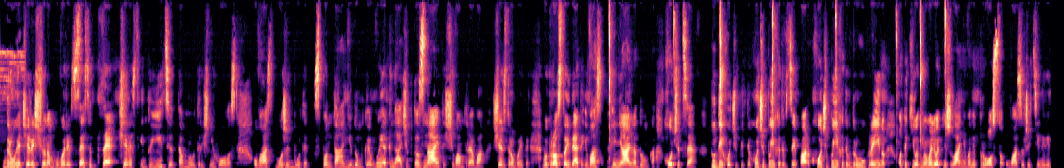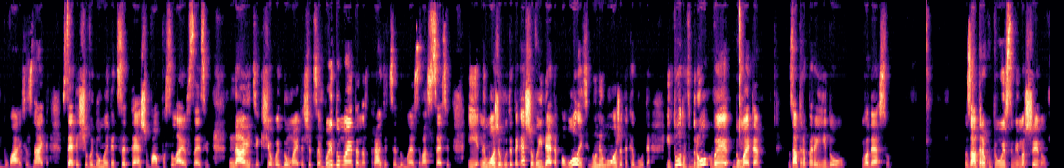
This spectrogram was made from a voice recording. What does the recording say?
Друге, через що нам говорить Всесвіт, це через інтуїцію та внутрішній голос. У вас можуть бути спонтанні думки. Ви, як начебто, знаєте, що вам треба щось зробити. Ви просто йдете, і у вас геніальна думка. Хочу це. Туди хочу піти, хочу поїхати в цей парк, хочу поїхати в другу країну. Отакі от мимольотні желання, вони просто у вас в житті не відбуваються. Знаєте, все те, що ви думаєте, це теж вам посилає всесвіт. Навіть якщо ви думаєте, що це ви думаєте, насправді це думає за вас всесвіт. І не може бути таке, що ви йдете по вулиці, ну не може таке бути. І тут вдруг ви думаєте: завтра переїду в Одесу, завтра купую собі машину,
